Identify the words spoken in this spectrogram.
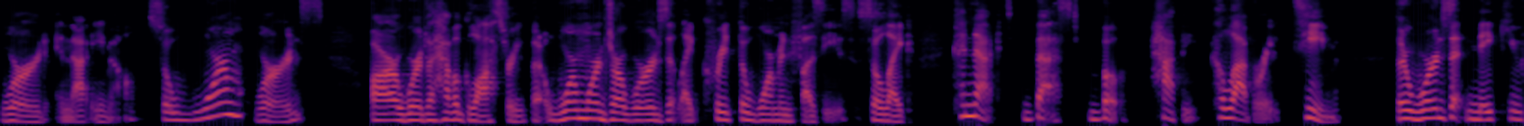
word in that email. So warm words are words that have a glossary, but warm words are words that like create the warm and fuzzies. So like connect, best, both, happy, collaborate, team. They're words that make you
